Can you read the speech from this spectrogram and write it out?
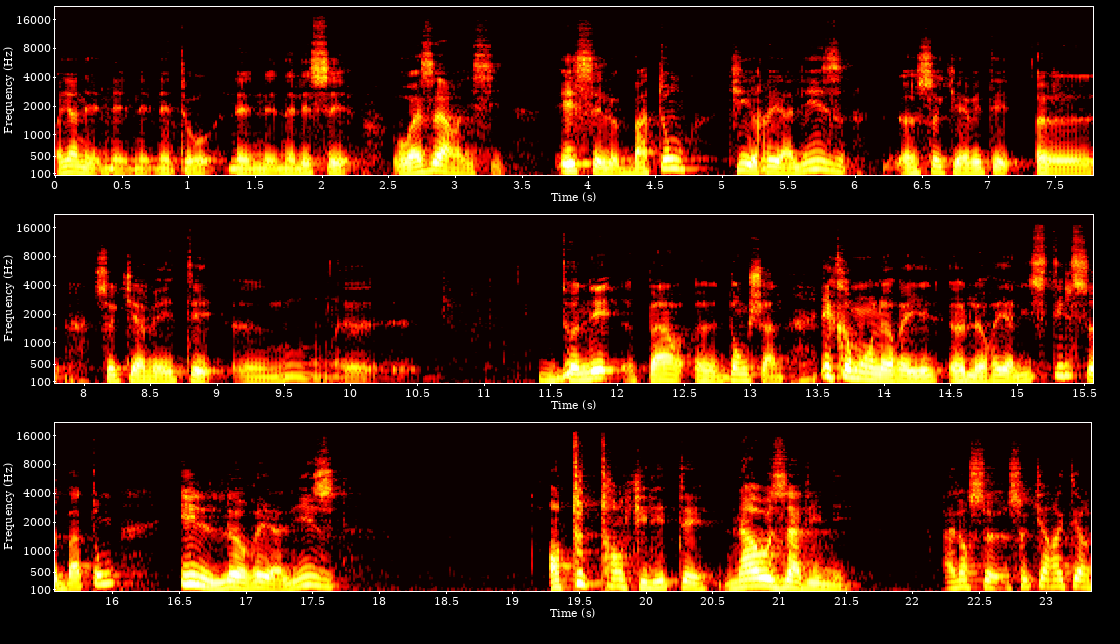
rien n'est laissé au hasard ici. Et c'est le bâton qui réalise euh, ce qui avait été, euh, ce qui avait été euh, donné par Dongshan. Et comment le, réalise-t-il, ce bâton? Il le réalise en toute tranquillité, naozarini. Alors ce, caractère,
